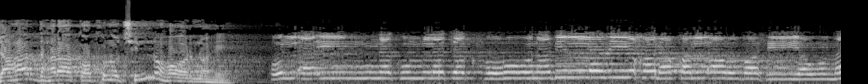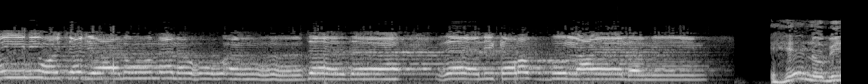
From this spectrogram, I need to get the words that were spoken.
যাহার ধারা কখনো ছিন্ন হওয়ার নহে قل أئنكم لتكفرون بالذي خلق الأرض في يومين وتجعلون له أندادا ذلك رب العالمين হে নবী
